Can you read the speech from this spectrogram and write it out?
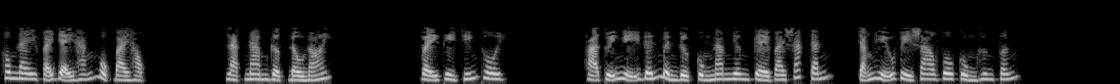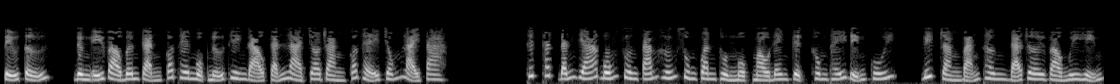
hôm nay phải dạy hắn một bài học. Lạc Nam gật đầu nói. Vậy thì chiến thôi. Họa thủy nghĩ đến mình được cùng nam nhân kề vai sát cánh, chẳng hiểu vì sao vô cùng hưng phấn. Tiểu tử, đừng nghĩ vào bên cạnh có thêm một nữ thiên đạo cảnh là cho rằng có thể chống lại ta. Thích khách đánh giá bốn phương tám hướng xung quanh thuần một màu đen kịch không thấy điểm cuối, biết rằng bản thân đã rơi vào nguy hiểm.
